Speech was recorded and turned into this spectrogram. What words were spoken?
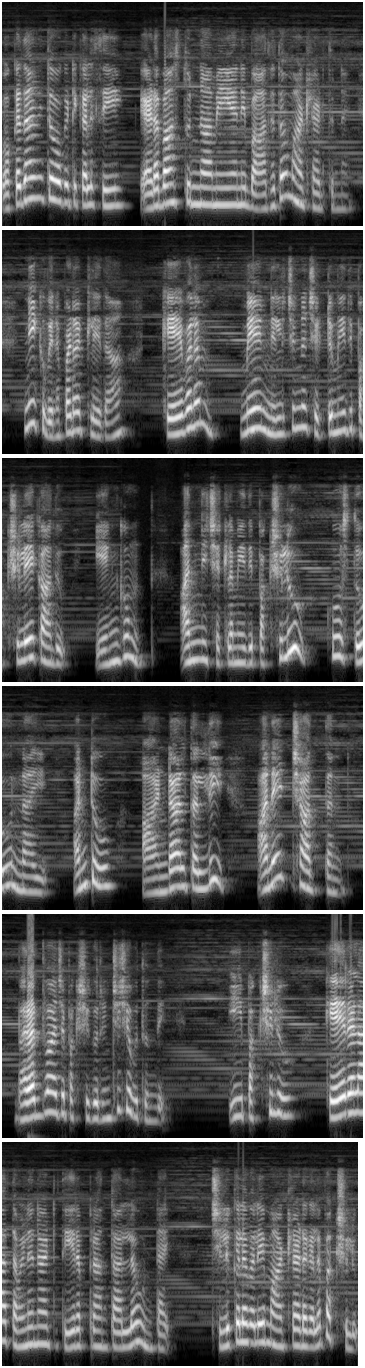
ఒకదానితో ఒకటి కలిసి ఎడబాస్తున్నామే అని బాధతో మాట్లాడుతున్నాయి. నీకు వినపడట్లేదా? కేవలం మేం నిలుచున్న చెట్టు మీది పక్షులే కాదు ఎంగుం అన్ని చెట్ల మీది పక్షులు కూస్తూ ఉన్నాయి అంటూ ఆండాల్ తల్లి అనేచ్ఛాత్తన్ భరద్వాజ పక్షి గురించి చెబుతుంది. ఈ పక్షులు కేరళ తమిళనాటి తీర ప్రాంతాల్లో ఉంటాయి. చిలుకల వలె మాట్లాడగల పక్షులు.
